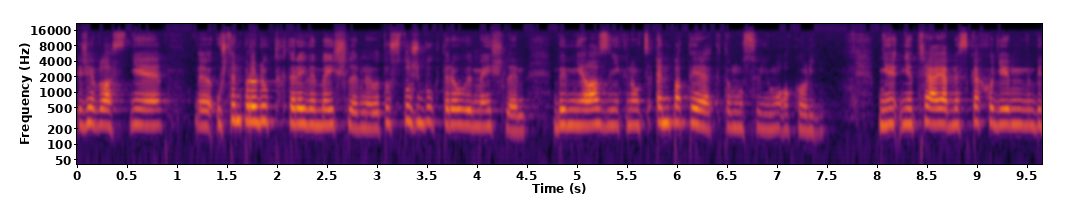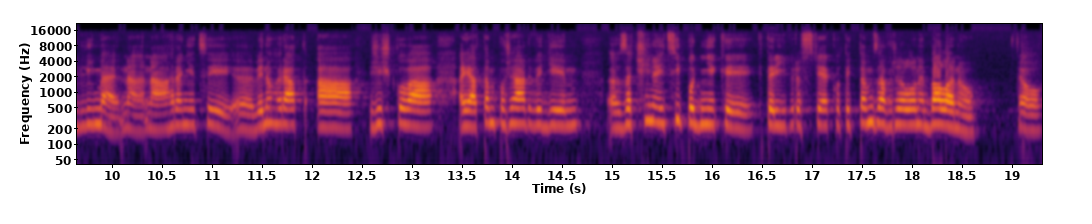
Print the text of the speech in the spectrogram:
že vlastně uh, už ten produkt, který vymýšlím, nebo tu službu, kterou vymýšlím, by měla vzniknout z empatie k tomu svýmu okolí. Mě, mě třeba, já dneska chodím, bydlíme na, na hranici eh, Vinohrad a Žižková a já tam pořád vidím začínající podniky, který prostě jako teď tam zavřelo nebaleno. Jo.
